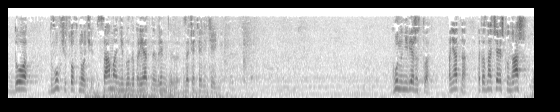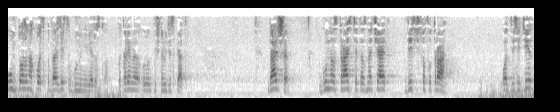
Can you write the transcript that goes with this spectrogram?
до 2 часов ночи. Самое неблагоприятное время для зачатия детей. Гуна невежества – Понятно? Это означает, что наш ум тоже находится под воздействием гуна невежества. В это время обычно люди спят. Дальше. Гуна страсти это означает 10 часов утра. От 10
